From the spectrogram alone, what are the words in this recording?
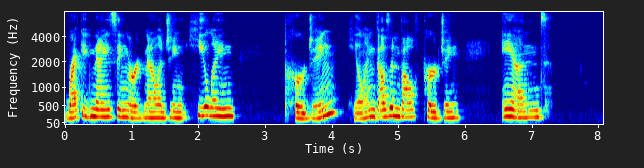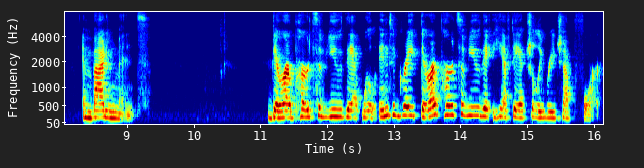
recognizing or acknowledging healing, purging. Healing does involve purging and embodiment. There are parts of you that will integrate, there are parts of you that you have to actually reach up for.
